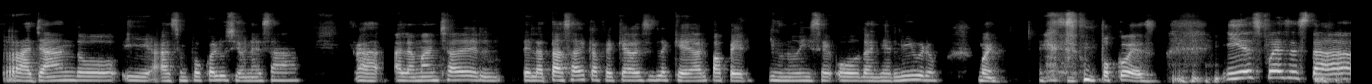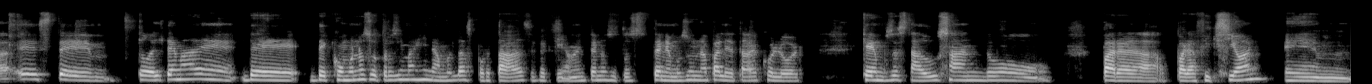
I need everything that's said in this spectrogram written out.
rayando y hace un poco alusión a esa, a la mancha del, de la taza de café que a veces le queda al papel y uno dice, oh, dañé el libro. Bueno, es un poco eso. Y después está este, todo el tema de, de, de, cómo nosotros imaginamos las portadas. Efectivamente, nosotros tenemos una paleta de color que hemos estado usando para, para ficción. Eh,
